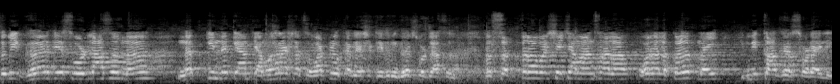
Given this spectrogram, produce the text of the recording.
तुम्ही घर जे सोडलं असेल ना नक्की नक्की आमच्या महाराष्ट्राचं वाटोळ करण्यासाठी तुम्ही घर सोडलं असेल. आणि सतरा वर्षाच्या माणसाला पोराला कळत नाही की मी का घर सोडायले.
